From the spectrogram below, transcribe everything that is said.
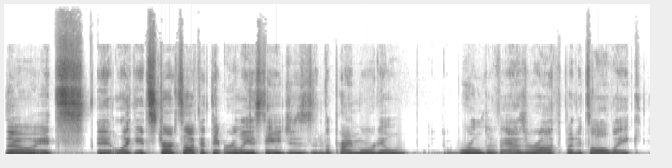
So it's it like it starts off at the earliest ages in the primordial world of Azeroth, but it's all like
